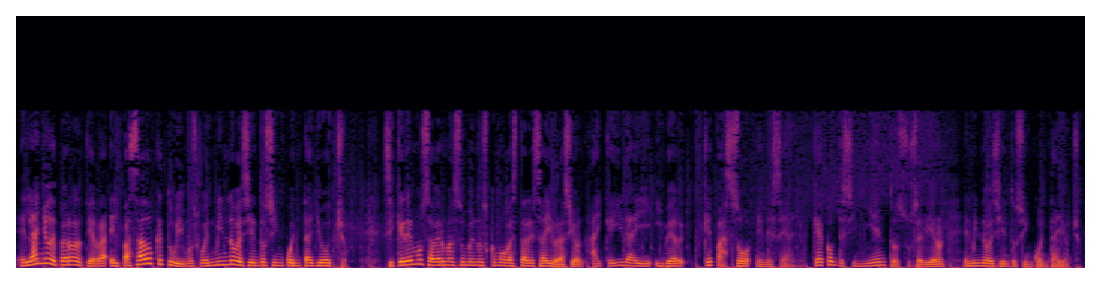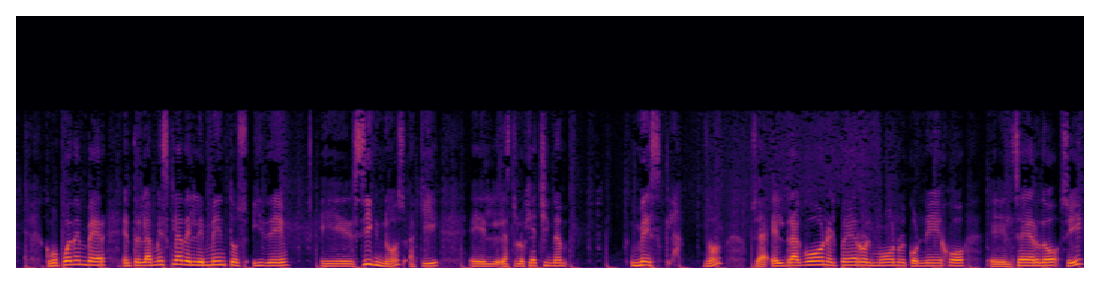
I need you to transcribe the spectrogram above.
El año de perro de tierra, el pasado que tuvimos fue en 1958. Si queremos saber más o menos cómo va a estar esa vibración, hay que ir ahí y ver qué pasó en ese año, qué acontecimientos sucedieron en 1958. Como pueden ver, entre la mezcla de elementos y de eh, signos, aquí la astrología china mezcla, ¿no? O sea, el dragón, el perro, el mono, el conejo, el cerdo, ¿sí?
